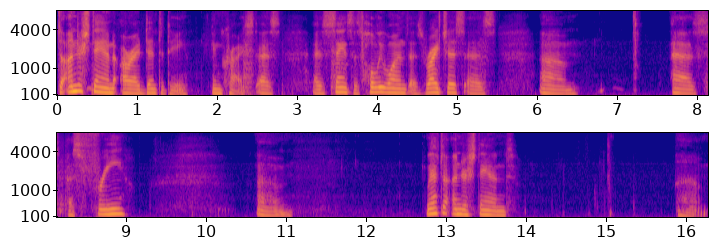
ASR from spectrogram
to understand our identity in Christ as as saints, as holy ones, as righteous, as um, as as free. Um, we have to understand um,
